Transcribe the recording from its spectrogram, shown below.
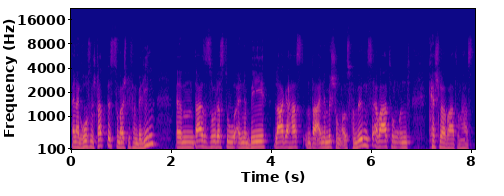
einer großen Stadt bist, zum Beispiel von Berlin, ähm, da ist es so, dass du eine B-Lage hast und da eine Mischung aus Vermögenserwartung und Cashflow-Erwartung hast.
